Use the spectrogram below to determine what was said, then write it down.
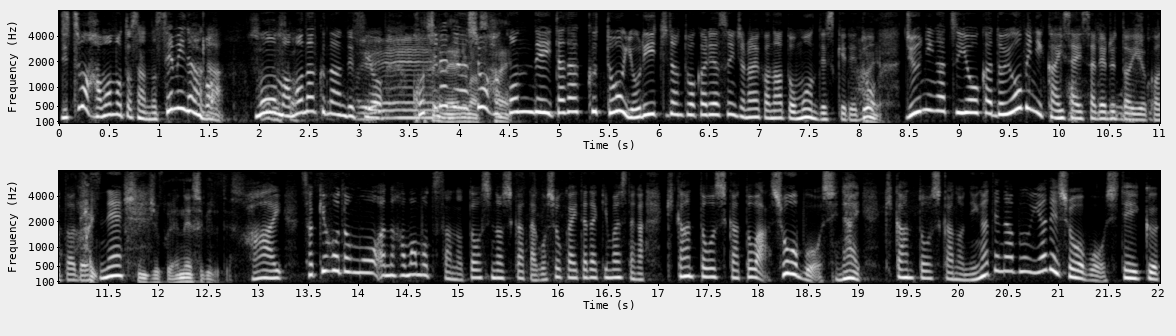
実は浜本さんのセミナーがもう間もなくなんですよ。こちらに足を運んでいただくと、より一段と分かりやすいんじゃないかなと思うんですけれど、はい、12月8日土曜日に開催されるということですね。新宿 NS ビルです。はい。先ほどもあの浜本さんの投資の仕方ご紹介いただきましたが、機関投資家とは勝負をしない、機関投資家の苦手な分野で勝負をしていく、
